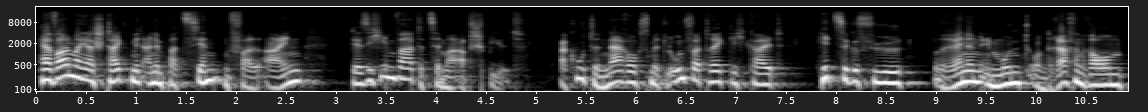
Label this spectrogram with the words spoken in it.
Herr Wallmeier steigt mit einem Patientenfall ein, der sich im Wartezimmer abspielt. Akute Nahrungsmittelunverträglichkeit, Hitzegefühl, Brennen im Mund- und Rachenraum,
